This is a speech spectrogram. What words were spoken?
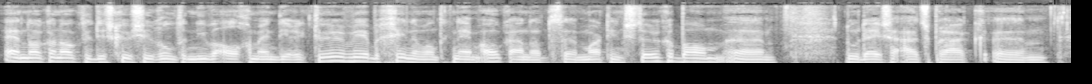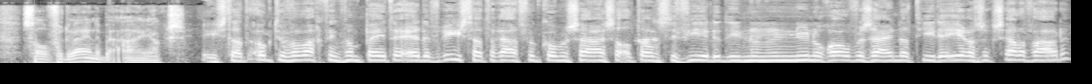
En dan kan ook de discussie rond de nieuwe algemeen directeur weer beginnen. Want ik neem ook aan dat eh, Martin Steukenboom eh, door deze uitspraak eh, zal verdwijnen bij Ajax. Is dat ook de verwachting van Peter R. de Vries... dat de Raad van Commissarissen, althans de vierde die er nu nog over zijn... dat die de eer aan zichzelf houden?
